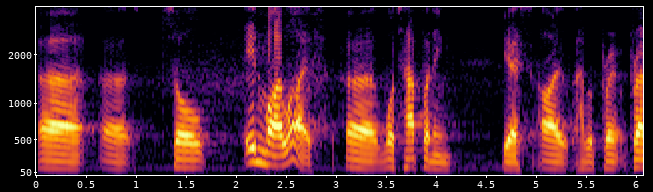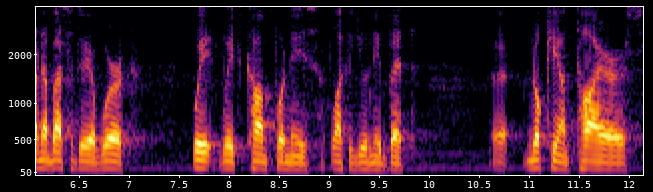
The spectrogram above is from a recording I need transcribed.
Uh, uh, so in my life, uh, what's happening? Yes, I have a brand ambassador work with, companies like Unibet, uh, Nokian Tires,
